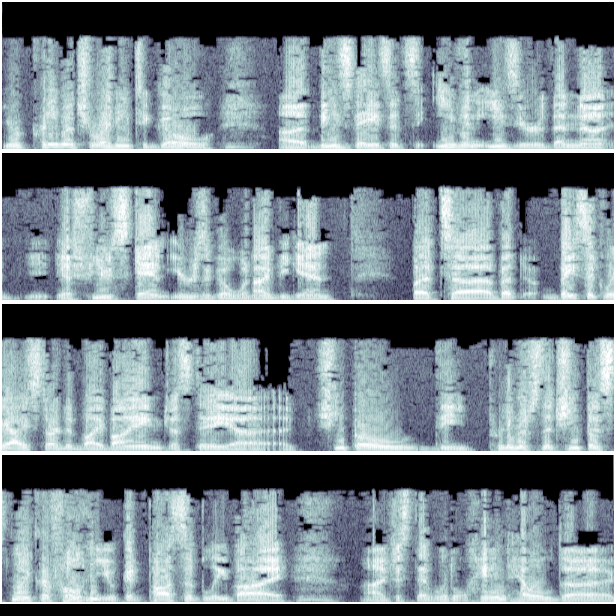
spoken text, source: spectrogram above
you're pretty much ready to go. Uh, these days, it's even easier than uh, a few scant years ago when I began. But uh, but basically, I started by buying just a, uh, cheapo, the pretty much the cheapest microphone you could possibly buy, uh, just a little handheld uh,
